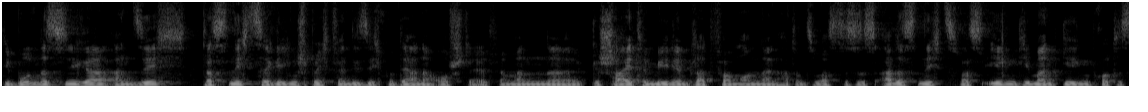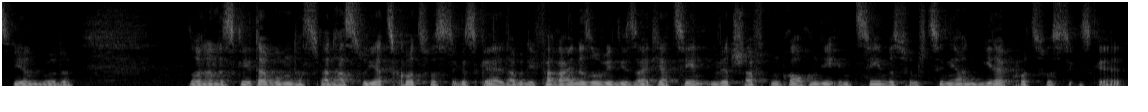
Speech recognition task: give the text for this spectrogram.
die Bundesliga an sich, dass nichts dagegen spricht, wenn die sich moderner aufstellt, wenn man eine gescheite Medienplattform online hat und sowas. Das ist alles nichts, was irgendjemand gegen protestieren würde. Sondern es geht darum, dass dann hast du jetzt kurzfristiges Geld, aber die Vereine, so wie die seit Jahrzehnten wirtschaften, brauchen die in 10 bis 15 Jahren wieder kurzfristiges Geld.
